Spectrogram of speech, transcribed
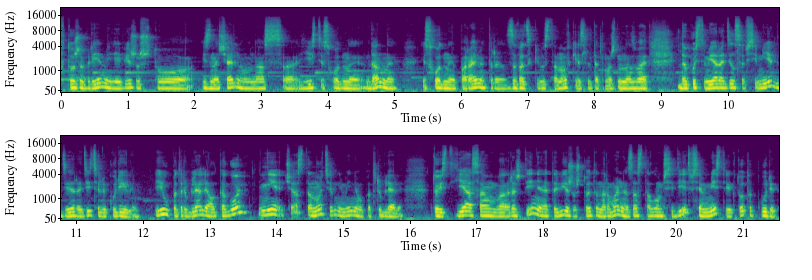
в то же время я вижу, что изначально у нас э, есть исходные данные, исходные параметры, заводские установки, если так можно назвать. Допустим, я родился в семье, где родители курили и употребляли алкоголь, не часто, но тем не менее употребляли. То есть я с самого рождения это вижу, что это нормально за столом сидеть всем вместе и кто-то курит.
